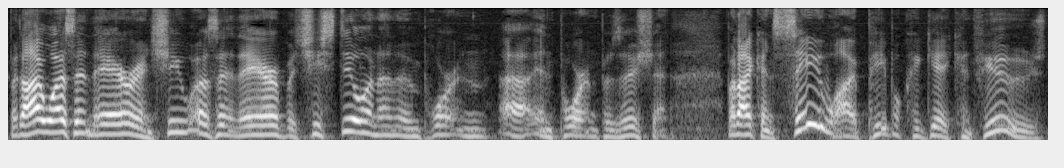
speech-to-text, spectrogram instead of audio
but I wasn't there and she wasn't there, but she's still in an important uh, important position. But I can see why people could get confused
